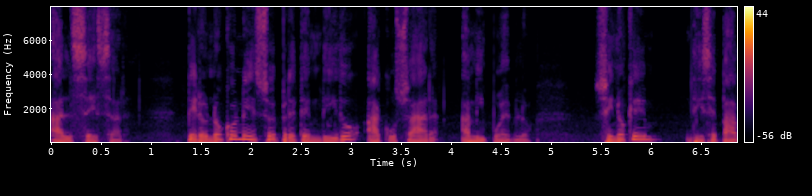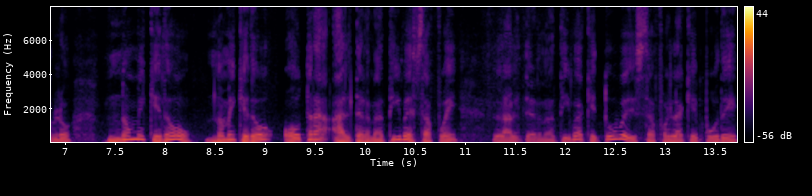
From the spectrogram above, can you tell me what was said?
al César. Pero no con eso he pretendido acusar a mi pueblo, sino que dice Pablo, no me quedó, no me quedó otra alternativa, esta fue la alternativa que tuve, esta fue la que pude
